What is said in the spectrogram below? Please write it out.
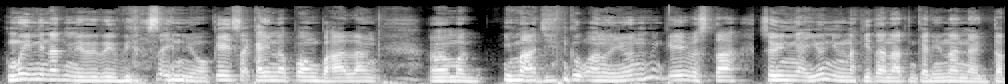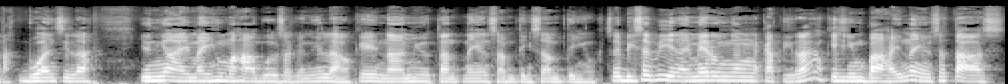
kung hindi natin i-reveal sa inyo, okay? Sa kayo na po ang bahalang uh, mag-imagine kung ano yun. Okay, basta. So yun nga yun, yung nakita natin kanina, nagtatakbuhan sila yun nga ay may humahabol sa kanila, okay, na mutant na yun, something something. Okay? So, ibig sabihin ay meron ngang nakatira, okay, yung bahay na yun sa taas,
